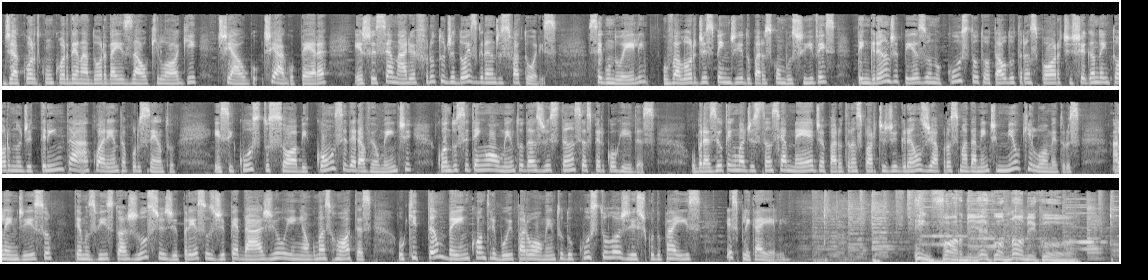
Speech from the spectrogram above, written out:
De acordo com o coordenador da Exalc Log, Tiago, Tiago Pera, este cenário é fruto de dois grandes fatores. Segundo ele, o valor dispendido para os combustíveis tem grande peso no custo total do transporte, chegando em torno de 30 a 40%. Esse custo sobe consideravelmente quando se tem um aumento das distâncias percorridas. O Brasil tem uma distância média para o transporte de grãos de aproximadamente mil quilômetros. Além disso, temos visto ajustes de preços de pedágio em algumas rotas, o que também contribui para o aumento do custo logístico do país, explica ele. Informe Econômico.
